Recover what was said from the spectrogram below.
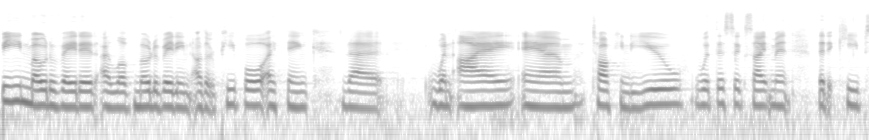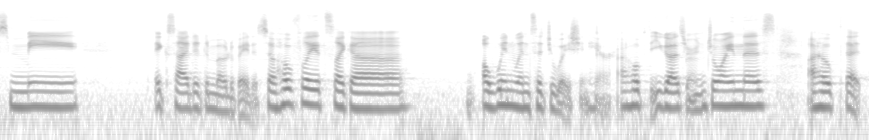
being motivated. I love motivating other people. I think that when I am talking to you with this excitement, that it keeps me excited and motivated. So hopefully it's like a a win-win situation here. I hope that you guys are enjoying this. I hope that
